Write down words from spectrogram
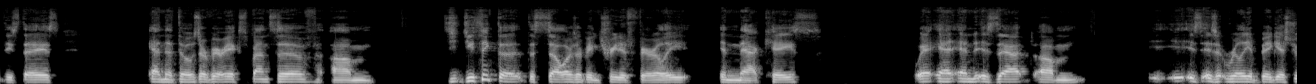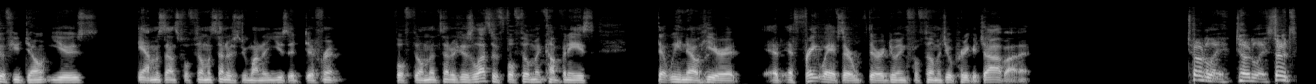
these days and that those are very expensive um, do, do, you think the the sellers are being treated fairly in that case? And, and is that um, is is it really a big issue if you don't use Amazon's fulfillment centers? Do you want to use a different fulfillment center? There's lots of fulfillment companies that we know here at, at, at FreightWaves, they're they're doing fulfillment, do a pretty good job on it. Totally, totally. So it's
